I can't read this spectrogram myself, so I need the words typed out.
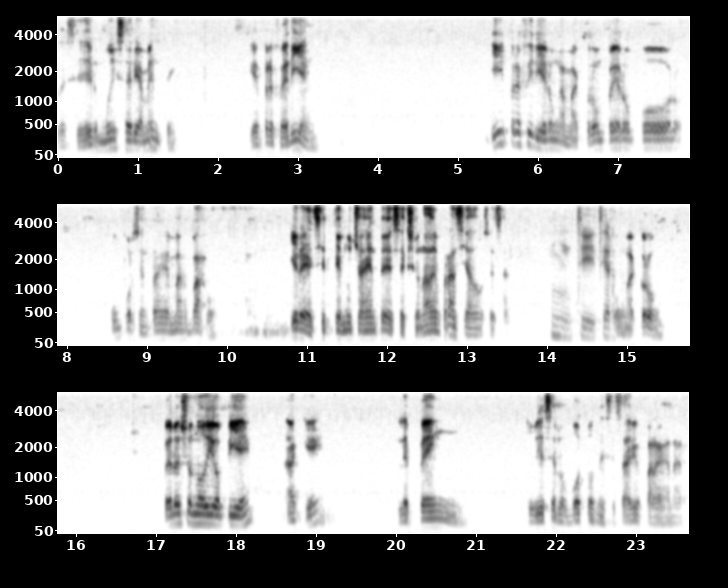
decidir muy seriamente qué preferían. y prefirieron a Macron, pero por un porcentaje más bajo. Quiere decir que hay mucha gente decepcionada en Francia, don César. Mm, sí, cierto. Con Macron. Pero eso no dio pie a que Le Pen tuviese los votos necesarios para ganar.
